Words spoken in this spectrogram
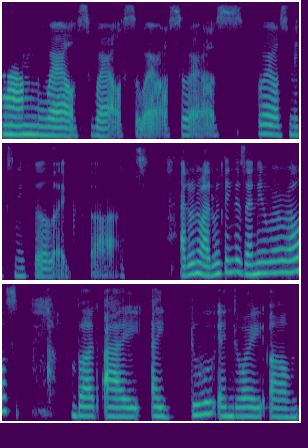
Um, where else? Where else? Where else? Where else? Where else makes me feel like that? I don't know. I don't think there's anywhere else, but I I do enjoy. Um,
